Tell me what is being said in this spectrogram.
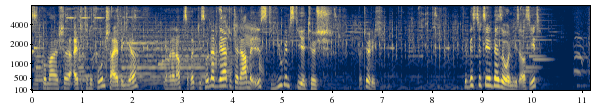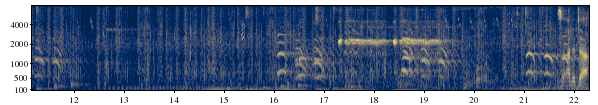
Diese komische alte Telefonscheibe hier. Die haben wir dann auch zurück. Die ist 100 wert und der Name ist Jugendstiltisch. Natürlich. Für bis zu 10 Personen, wie es aussieht. So, alle da.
